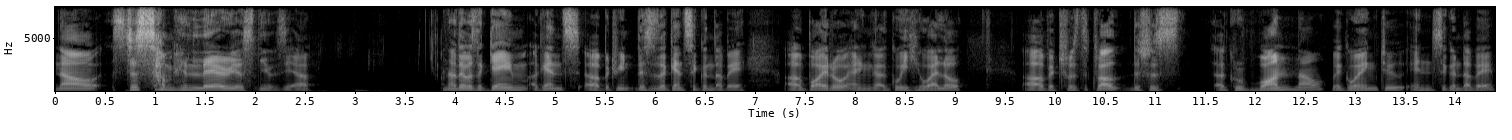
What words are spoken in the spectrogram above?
Now, it's just some hilarious news, yeah. Now there was a game against uh, between this is against Segunda B, uh, Boiro and uh, Guijuelo, uh, which was the twelve. This was uh, Group One. Now we're going to in Segunda B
